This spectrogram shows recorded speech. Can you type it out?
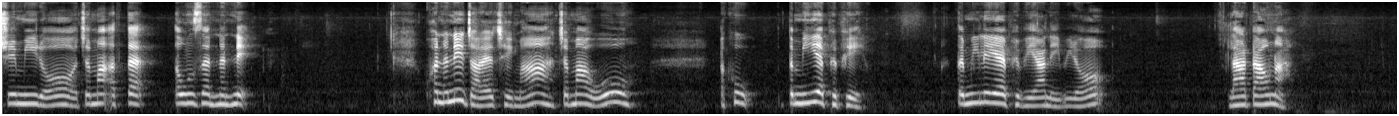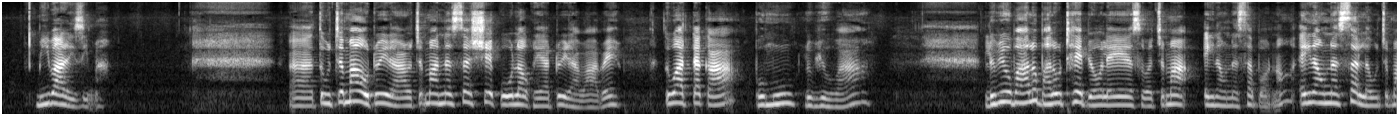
ရှင်းပြီးတော့ကျမအသက်32နှစ်ခုနှစ်နှစ်ကြာတဲ့အချိန်မှာကျမကိုအခုသမီးရဲ့ဖေဖေသမီးလေးရဲ့ဖေဖေကနေပြီးတော့လာတောင်းတာ မိဘတွေစီမှာအာသူကျမကိုတွေ့တာတော့ကျမ28ကိုလောက်ခရေတွေ့တာပါပဲသူကတက်ကဘုံမူလူပြိုပါလူပြိုပါလို့ဘာလို့ထည့်ပြောလဲဆိုတော့ကျမအိမ်အောင်20ပေါ့နော်အိမ်အောင်20လုံးကျမ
